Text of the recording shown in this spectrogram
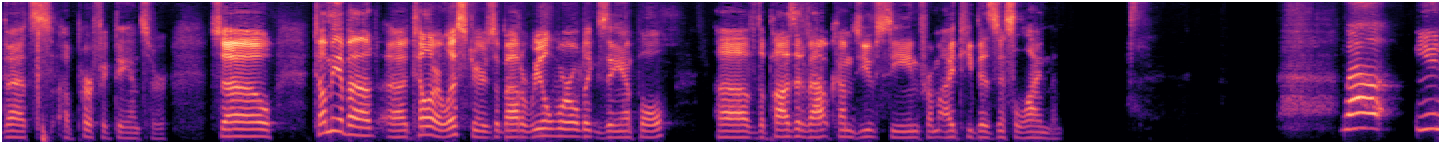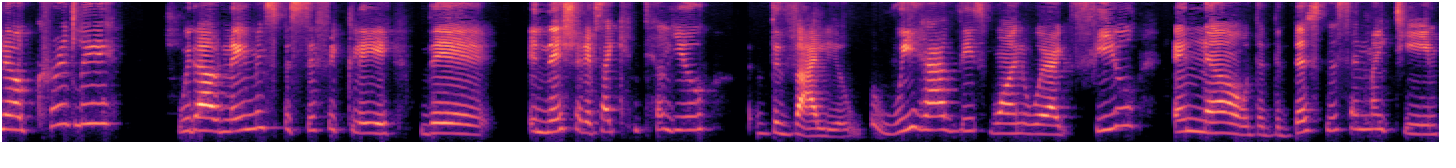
That's a perfect answer. So tell me about, uh, tell our listeners about a real world example of the positive outcomes you've seen from IT business alignment. Well, you know, currently, without naming specifically the initiatives, I can tell you the value. We have this one where I feel and know that the business and my team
